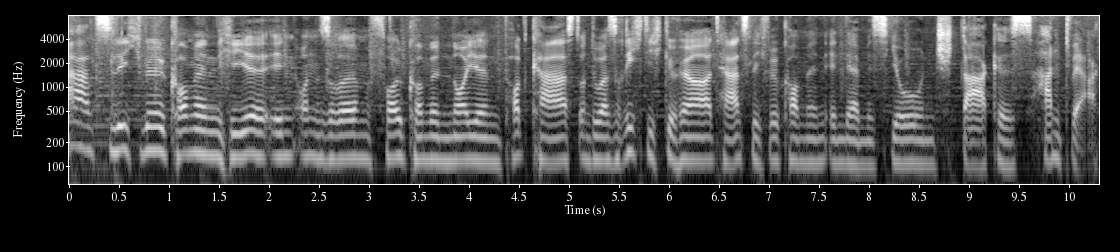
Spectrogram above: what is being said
Herzlich willkommen hier in unserem vollkommen neuen Podcast und du hast richtig gehört, herzlich willkommen in der Mission Starkes Handwerk.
